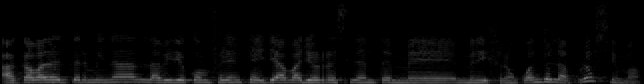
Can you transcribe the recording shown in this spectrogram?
acaba de terminar la videoconferencia y ya varios residentes me, me dijeron, ¿cuándo es la próxima?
